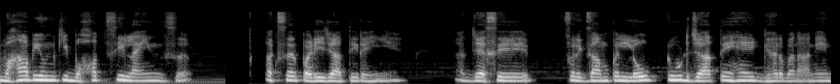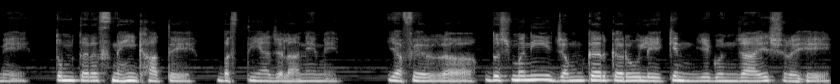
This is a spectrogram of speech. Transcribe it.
वहाँ भी उनकी बहुत सी लाइंस अक्सर पढ़ी जाती रही हैं। जैसे फॉर एग्ज़ाम्पल लोग टूट जाते हैं एक घर बनाने में, तुम तरस नहीं खाते बस्तियाँ जलाने में। या फिर दुश्मनी जमकर करो लेकिन ये गुंजाइश रहे।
